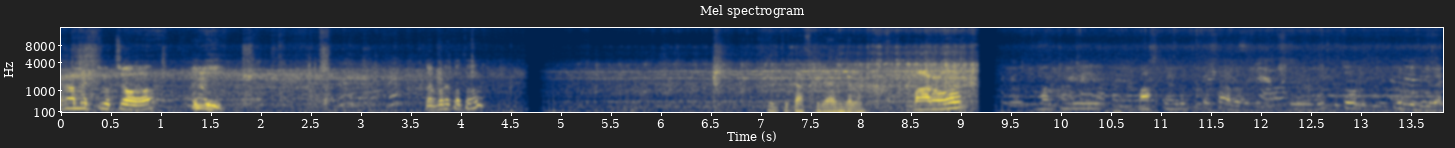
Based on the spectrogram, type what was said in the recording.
ঢাকা মেট্রো চ তারপরে কত? বারো। বাস স্ট্যান্ড থেকে উত্তর পূর্ব দিকে।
